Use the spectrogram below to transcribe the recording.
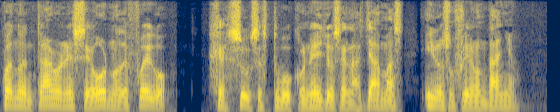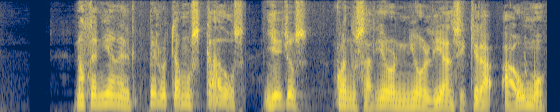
Cuando entraron en ese horno de fuego, Jesús estuvo con ellos en las llamas y no sufrieron daño. No tenían el pelo chamuscados y ellos cuando salieron ni olían siquiera a humo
